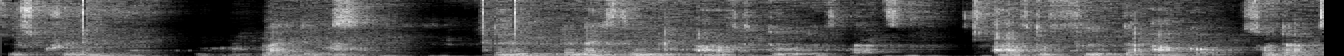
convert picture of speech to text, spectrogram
to screen like this. Then the next thing I have to do is that I have to flip the angle so that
